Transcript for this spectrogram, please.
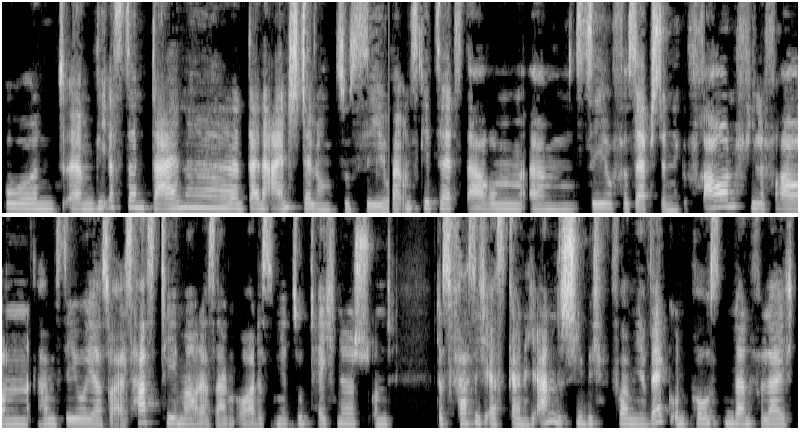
Und ähm, wie ist denn deine, deine Einstellung zu SEO? Bei uns geht es ja jetzt darum, ähm, SEO für selbstständige Frauen. Viele Frauen haben SEO ja so als Hassthema oder sagen, oh, das ist mir zu technisch und das fasse ich erst gar nicht an, das schiebe ich vor mir weg und posten dann vielleicht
